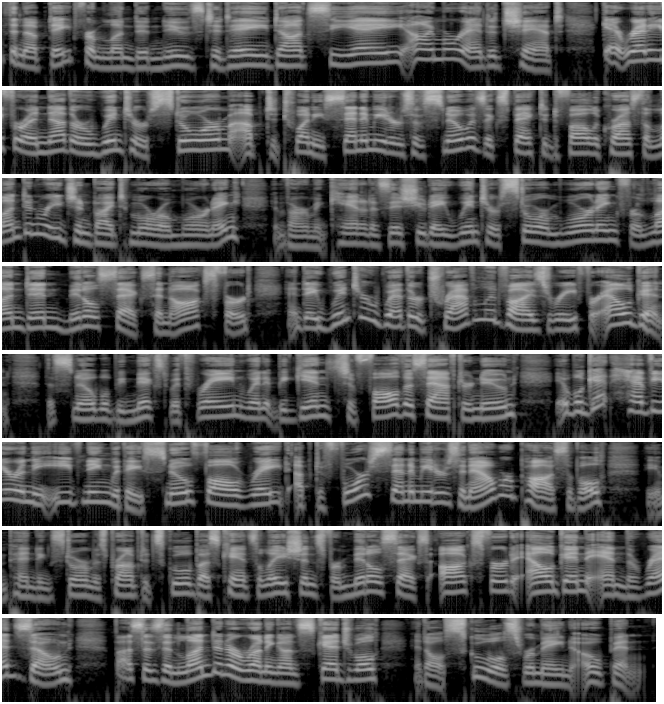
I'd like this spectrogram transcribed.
With an update from LondonNewsToday.ca, I'm Miranda Chant. Get ready for another winter storm. Up to 20 centimeters of snow is expected to fall across the London region by tomorrow morning. Environment Canada's issued a winter storm warning for London, Middlesex, and Oxford, and a winter weather travel advisory for Elgin. The snow will be mixed with rain when it begins to fall this afternoon. It will get heavier in the evening with a snowfall rate up to 4 centimeters an hour possible. The impending storm has prompted school bus cancellations for Middlesex, Oxford, Elgin, and the Red Zone. Buses in London are running on schedule, and all schools remain open.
